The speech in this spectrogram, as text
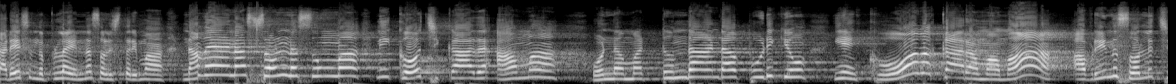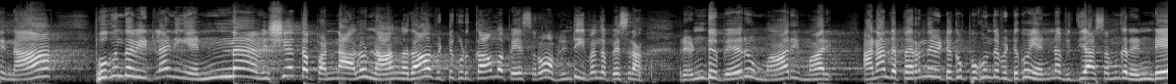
கடைசி இந்த பிள்ளை என்ன சொல்லிச்சு தெரியுமா? நான் வேணா சொன்ன சும்மா நீ கோச்சிக்காத ஆமா. உன்னை மட்டும்தாண்டா பிடிக்கும் என் கோவக்கார மாமா அப்படின்னு சொல்லுச்சுன்னா புகுந்த வீட்டில் நீங்கள் என்ன விஷயத்த பண்ணாலும் நாங்கள் தான் விட்டு கொடுக்காம பேசுகிறோம் அப்படின்ட்டு இவங்க பேசுகிறாங்க ரெண்டு பேரும் மாறி மாறி. ஆனால் அந்த பிறந்த வீட்டுக்கும் புகுந்த வீட்டுக்கும் என்ன வித்தியாசம்ங்கிற ரெண்டே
